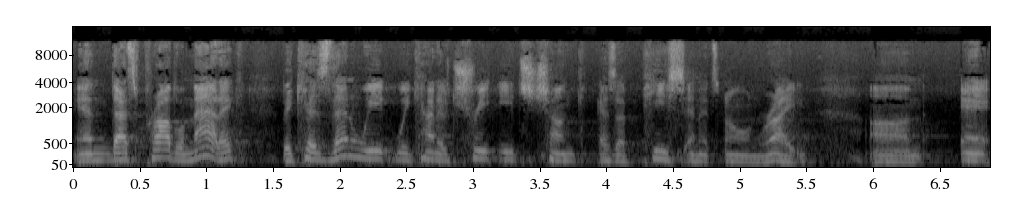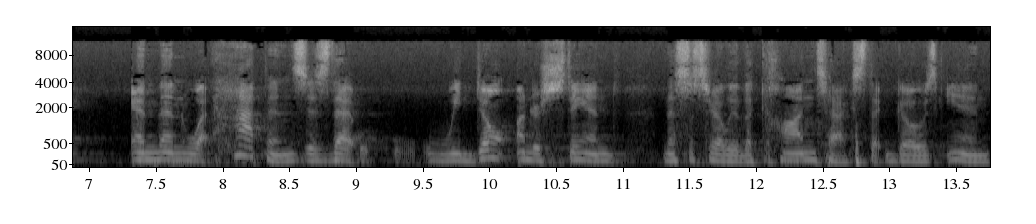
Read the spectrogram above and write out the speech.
and that's problematic because then we, we kind of treat each chunk as a piece in its own right. Um, and, and then what happens is that we don't understand necessarily the context that goes in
